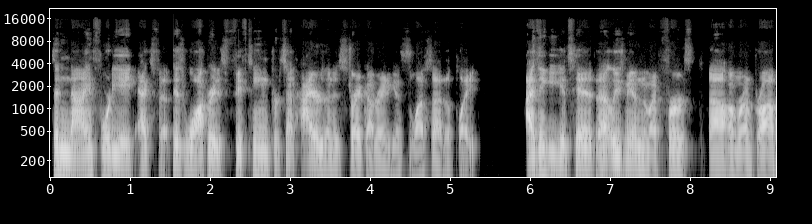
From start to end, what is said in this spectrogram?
It's a 948 xFIP. His walk rate is 15% higher than his strikeout rate against the left side of the plate. I think he gets hit. That leads me into my first uh, home run prop.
